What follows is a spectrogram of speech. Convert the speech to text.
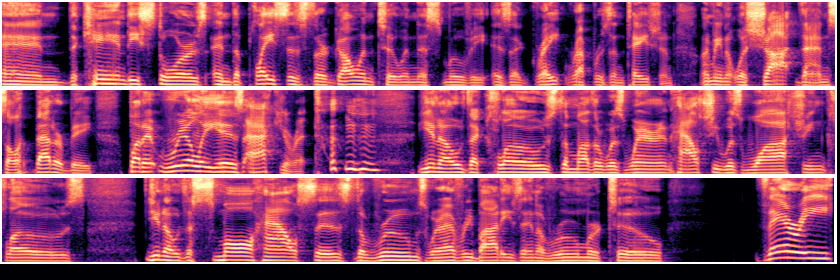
and the candy stores and the places they're going to in this movie is a great representation. I mean, it was shot then, so it better be, but it really is accurate. Mm-hmm. You know, the clothes the mother was wearing, how she was washing clothes, you know, the small houses, the rooms where everybody's in a room or two. Very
